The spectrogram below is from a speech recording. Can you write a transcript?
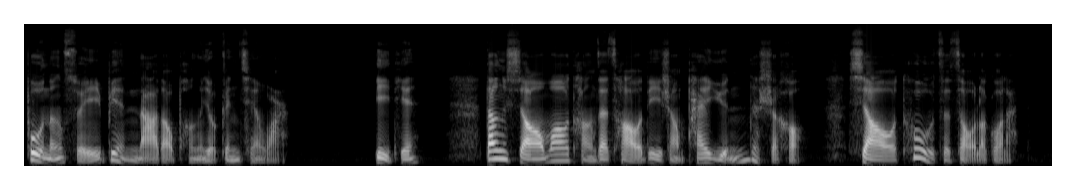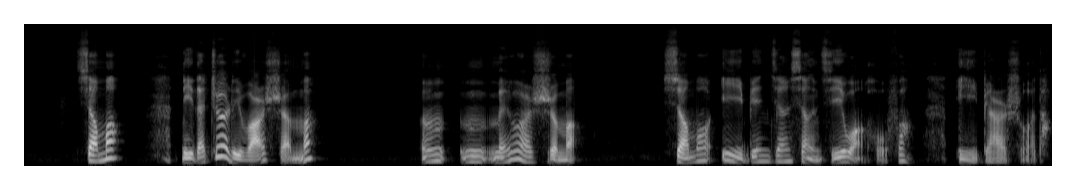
不能随便拿到朋友跟前玩。一天，当小猫躺在草地上拍云的时候，小兔子走了过来。小猫，你在这里玩什么？嗯嗯，没玩什么。小猫一边将相机往后放，一边说道：“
